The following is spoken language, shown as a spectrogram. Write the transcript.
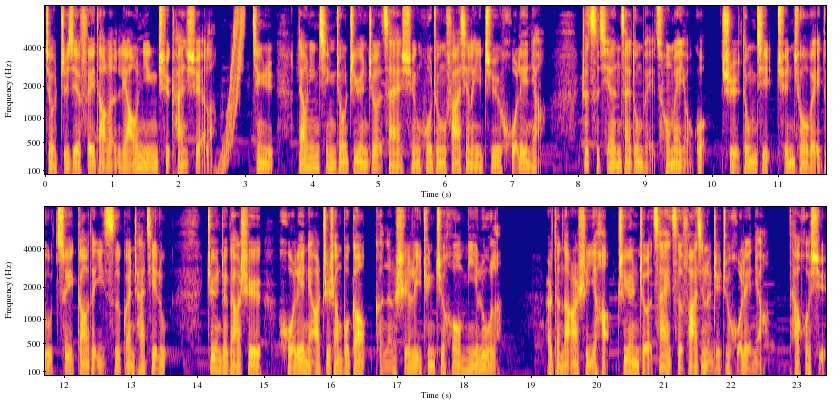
就直接飞到了辽宁去看雪了。近日，辽宁锦州志愿者在寻获中发现了一只火烈鸟，这此前在东北从未有过，是冬季全球纬度最高的一次观察记录。志愿者表示，火烈鸟智商不高，可能是离群之后迷路了。而等到二十一号，志愿者再次发现了这只火烈鸟。它或许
